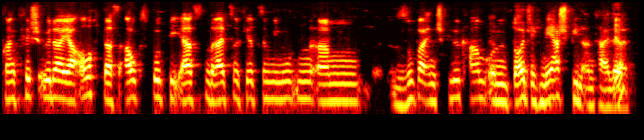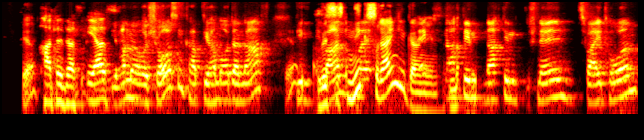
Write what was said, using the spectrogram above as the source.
Frank Fischöder ja auch, dass Augsburg die ersten 13, 14 Minuten ähm, super ins Spiel kam und deutlich mehr Spielanteile ja, ja. hatte das erst. Die haben ja auch Chancen gehabt, die haben auch danach. Ja. Die, die Aber es ist nichts reingegangen. Nach dem, nach dem schnellen zwei Toren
